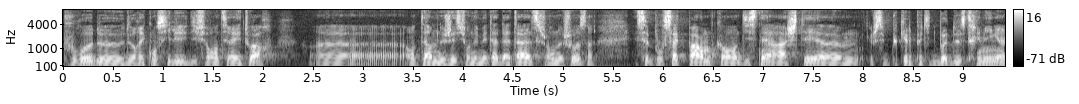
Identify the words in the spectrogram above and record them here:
pour eux de, réconcilier les différents territoires euh, en termes de gestion des métadatas, ce genre de choses. C'est pour ça que, par exemple, quand Disney a racheté, euh, je sais plus quelle petite boîte de streaming,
